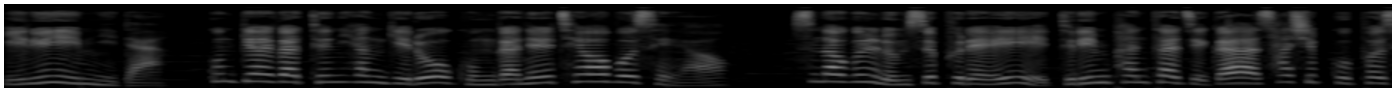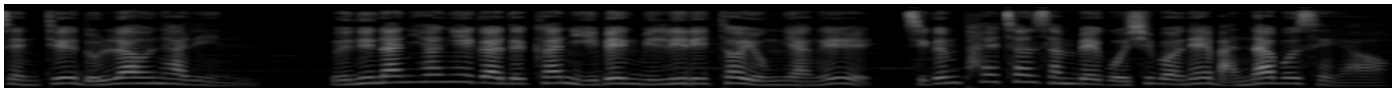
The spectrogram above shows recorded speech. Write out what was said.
1위입니다. 꿈결 같은 향기로 공간을 채워보세요. 스너글 룸스프레이 드림 판타지가 49% 놀라운 할인. 은은한 향이 가득한 200ml 용량을 지금 8,350원에 만나보세요.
